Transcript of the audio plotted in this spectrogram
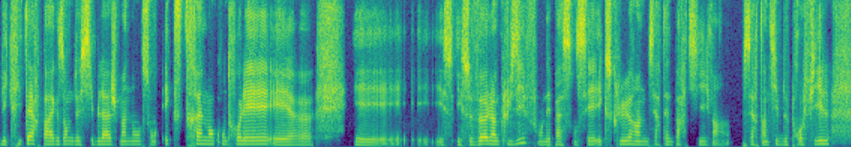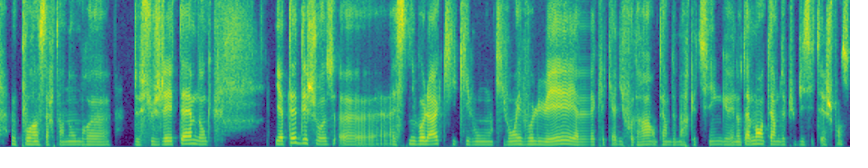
les, critères, par exemple, de ciblage maintenant sont extrêmement contrôlés et, et, et, se veulent inclusifs. On n'est pas censé exclure une certaine partie, enfin, certains types de profils pour un certain nombre de sujets, thèmes. Donc, il y a peut-être des choses euh, à ce niveau-là qui, vont, évoluer et avec lesquelles il faudra, en termes de marketing, et notamment en termes de publicité, je pense,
